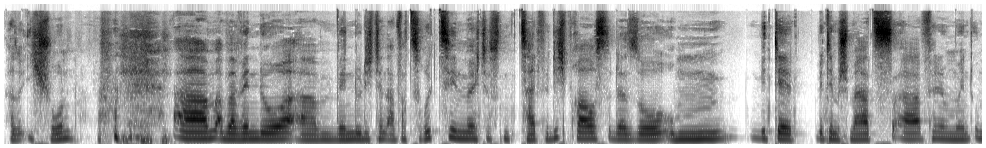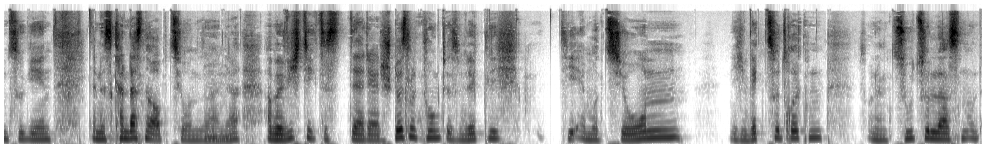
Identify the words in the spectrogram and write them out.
also ich schon. ähm, aber wenn du, ähm, wenn du dich dann einfach zurückziehen möchtest und Zeit für dich brauchst oder so, um mit der mit dem Schmerz äh, für den Moment umzugehen, dann ist, kann das eine Option sein. Mhm. Ja? Aber wichtig, dass der der Schlüsselpunkt ist wirklich die Emotionen nicht wegzudrücken, sondern zuzulassen und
